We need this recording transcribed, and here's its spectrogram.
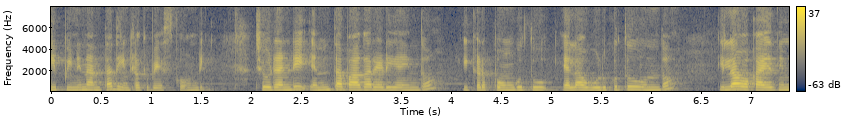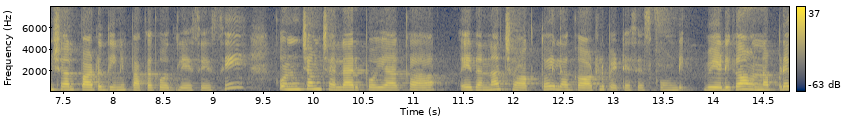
ఈ పిండినంతా దీంట్లోకి వేసుకోండి. చూడండి ఎంత బాగా రెడీ అయిందో. ఇక్కడ పొంగుతూ ఎలా ఉడుకుతూ ఉందో ఇలా ఒక ఐదు నిమిషాల పాటు దీన్ని పక్కకు వదిలేసేసి కొంచెం చల్లారిపోయాక ఏదన్నా చాక్తో ఇలా ఘాట్లు పెట్టేసేసుకోండి. వేడిగా ఉన్నప్పుడే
